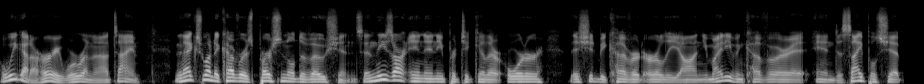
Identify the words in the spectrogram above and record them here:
Well, we got to hurry. We're running out of time. The next one to cover is personal devotions. And these aren't in any particular order. This should be covered early on. You might even cover it in discipleship.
